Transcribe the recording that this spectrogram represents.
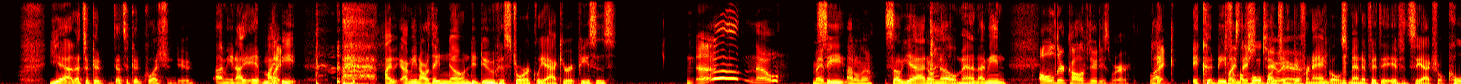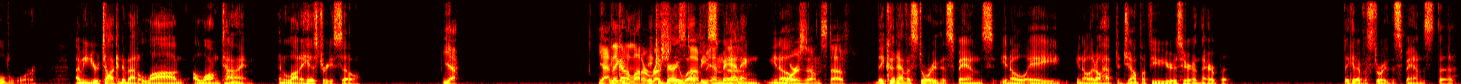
Yeah, that's a good that's a good question, dude. I mean, I it might Like- be. I I mean, are they known to do historically accurate pieces? Uh, no. Maybe. See- I don't know. So yeah, I don't know, man. I mean, Older Call of Duties were like it could be from a whole 2 bunch era. of different angles, man. If it if it's the actual Cold War, I mean, you're talking about a long a long time and a lot of history. So Yeah. Yeah, and it they got a lot of it could very well be spanning. You know, Warzone stuff. they could have a story that spans, you know, a, you know, it'll have to jump a few years here and there, but they could have a story that spans the,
